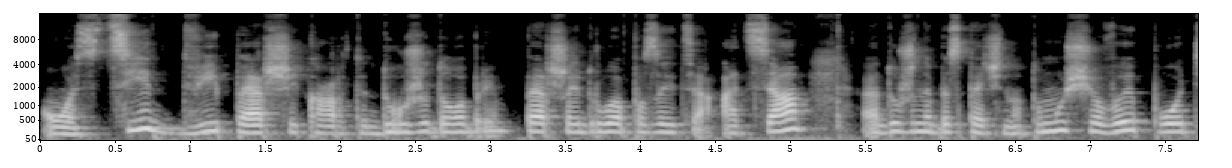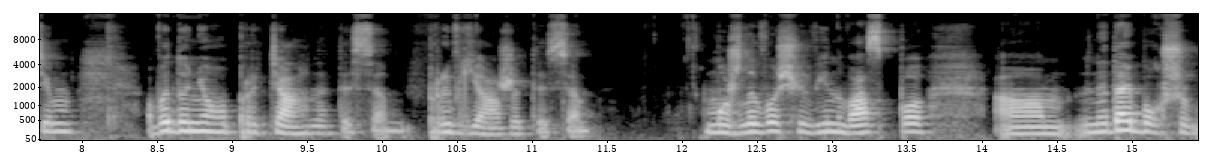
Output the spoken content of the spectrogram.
Ось ці дві перші карти дуже добрі, перша і друга позиція, а ця е, дуже небезпечна, тому що ви потім ви до нього притягнетеся, прив'яжетеся. Можливо, що він вас по. Не дай Бог, щоб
